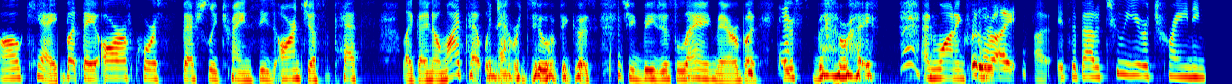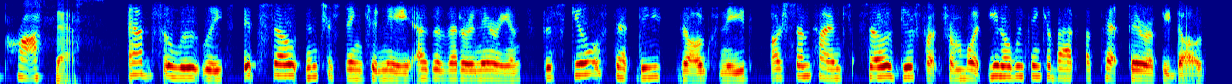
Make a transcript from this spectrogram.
Okay, but they are, of course, specially trained. These aren't just pets. Like I know my pet would never do it because she'd be just laying there. But they're right and wanting food. Right. Uh, it's about a two-year training process. Absolutely. It's so interesting to me as a veterinarian. The skills that these dogs need are sometimes so different from what, you know, we think about a pet therapy dog.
